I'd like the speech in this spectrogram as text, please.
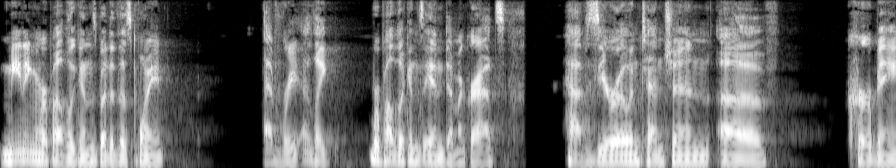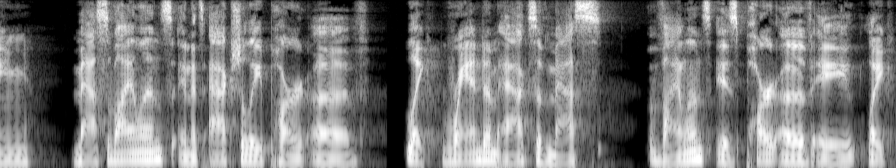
meaning republicans but at this point every like republicans and democrats have zero intention of curbing mass violence and it's actually part of like random acts of mass violence is part of a like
